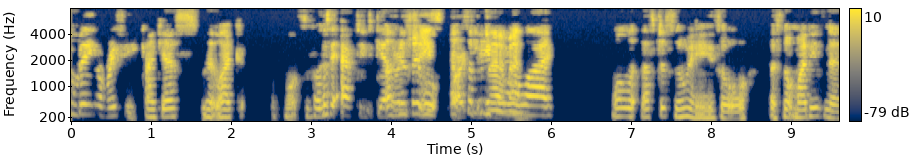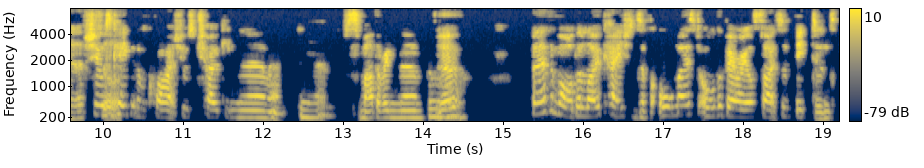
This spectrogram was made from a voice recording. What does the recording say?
would be horrific I guess that like what's the because they're acting together and say, well, lots of people And like, well, that's just noise, or that's not my business. she was or, keeping them quiet. She was choking them and yeah. smothering them. Yeah. Furthermore, the locations of almost all the burial sites of victims,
